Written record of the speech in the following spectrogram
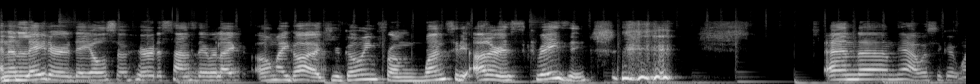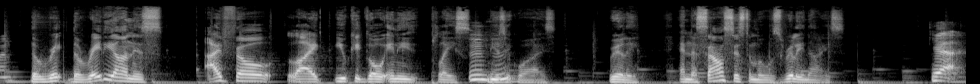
And then later they also heard the sounds. They were like, "Oh my god, you're going from one to the other is crazy." and um, yeah, it was a good one. the ra- the Radion is I felt like you could go any place Mm-hmm. music wise, really. And the sound system was really nice. Yeah,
